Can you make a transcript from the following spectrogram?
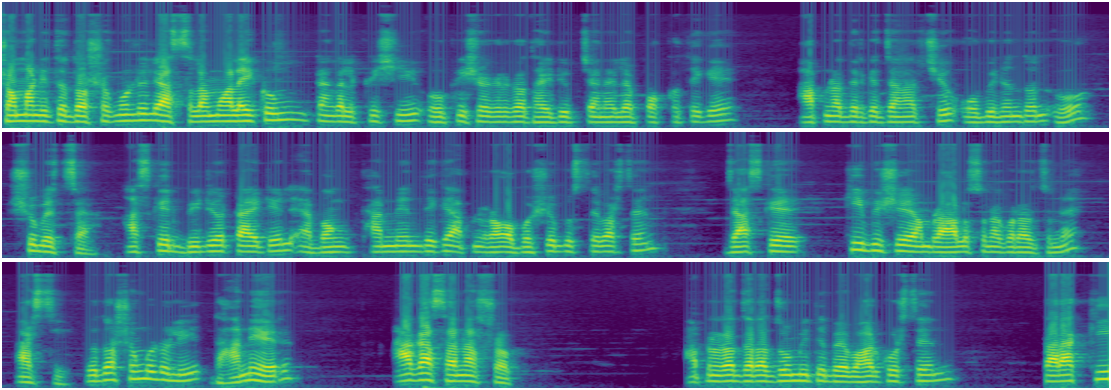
সম্মানিত দর্শক মন্ডলী, আসসালামু আলাইকুম। টাঙ্গাইল কৃষি ও কৃষকের কথা ইউটিউব চ্যানেলের পক্ষ থেকে আপনাদেরকে জানাচ্ছি অভিনন্দন ও শুভেচ্ছা। আজকের ভিডিও টাইটেল এবং থামনেল দেখে আপনারা অবশ্যই বুঝতে পারছেন যে আজকে কি বিষয়ে আমরা আলোচনা করার জন্য আসছি। তো দর্শক মন্ডলী, ধানের আগাছানাশক আপনারা যারা জমিতে ব্যবহার করছেন, তারা কি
